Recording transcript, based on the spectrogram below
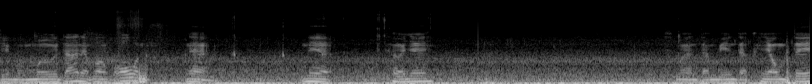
គេមកមើលតើអ្នកបងប្អូននេះនេះឃើញទេស្មានតែមានតែខ្ញុំទេ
